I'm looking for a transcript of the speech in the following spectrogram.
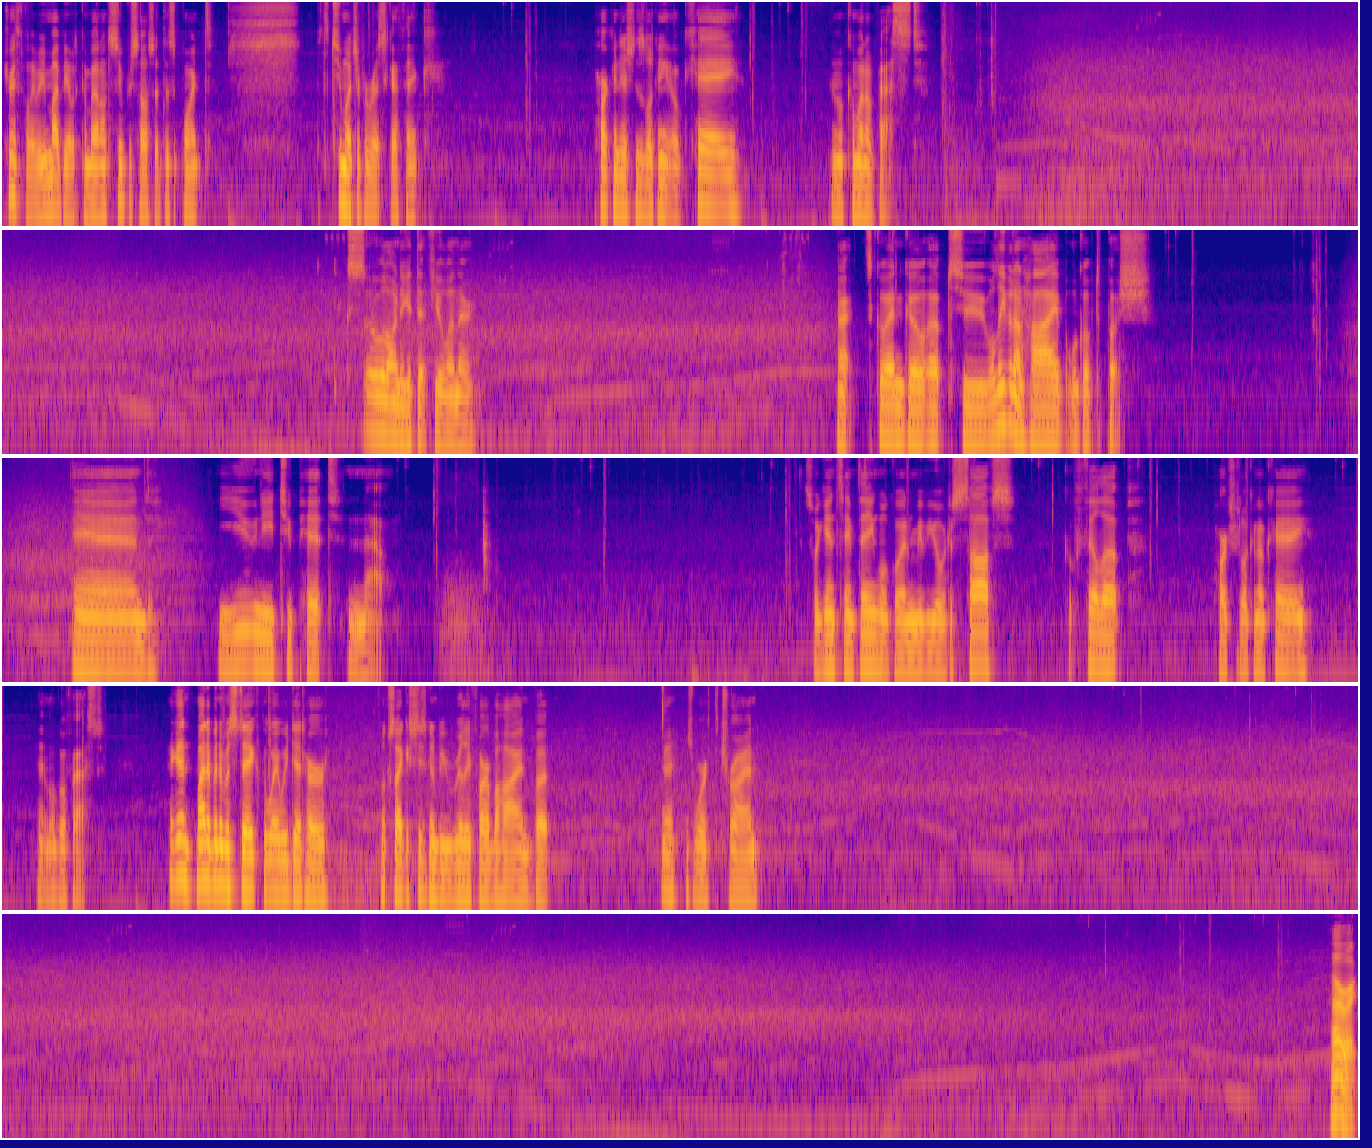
Truthfully, we might be able to come out on super softs at this point. It's too much of a risk, I think. Park conditions looking okay. And we'll come on on fast. Takes so long to get that fuel in there. Alright, let's go ahead and go up to... We'll leave it on high, but we'll go up to push. And you need to pit now. So again, same thing. We'll go ahead and move you over to softs. Go fill up. Parts are looking okay. And we'll go fast. Again, might have been a mistake the way we did her. Looks like she's going to be really far behind, but eh, it was worth trying. All right,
